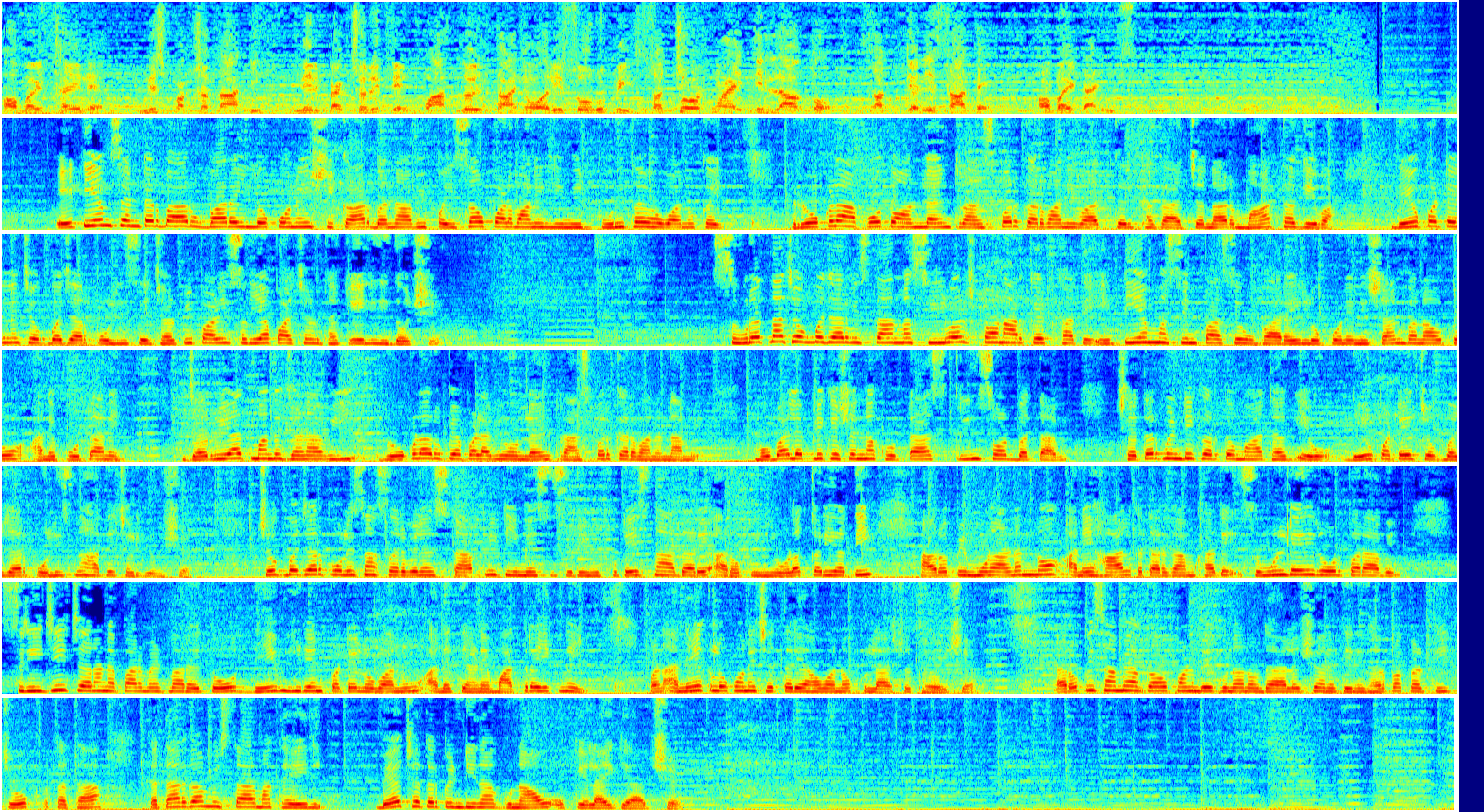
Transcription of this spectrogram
અભય થઈને નિષ્પક્ષતાથી, નિરપેક્ષ રીતે વાસ્તવિકતાનો અરીસો રૂપી સચોટ માહિતી લાવતો સત્યની સાથે અભય ટાઈમ્સ. એટીએમ સેન્ટર બહાર ઊભા રહી લોકોને શિકાર બનાવી પૈસા ઉપાડવાની લિમિટ પૂરી થઈ હોવાનું કહી રોકડા આપો તો ઓનલાઈન ટ્રાન્સફર કરવાની વાત કરી ઠગા આચરનાર મહાઠગ એવા દેવ પટેલને ચોકબજાર પોલીસે ઝડપી પાડી સળિયા પાછળ ધકેલી લીધો છે. સુરતના ચોકબજાર વિસ્તારમાં સિલ્વર સ્ટોન આર્કેટ ખાતે એટીએમ મશીન પાસે ઊભા રહી લોકોને નિશાન બનાવતો અને પોતાને જરૂરિયાતમંદ જણાવી રોકડા રૂપિયા પડાવી ઓનલાઈન ટ્રાન્સફર કરવાના નામે મોબાઈલ એપ્લિકેશનના ખોટા સ્ક્રીનશોટ બતાવી છેતરપિંડી કરતો મહાથગ એવો દેવ પટેલ ચોકબજાર પોલીસના હાથે ચડ્યો છે. ચોકબજાર પોલીસના સર્વેલન્સ સ્ટાફની ટીમે સીસીટીવી ફૂટેજના આધારે આરોપીની ઓળખ કરી હતી. આરોપી મૂળ આણંદનો અને હાલ કતારગામ ખાતે સુમુલ ડેરી રોડ પર આવેલ. શ્રીજી ચરણ એપાર્ટમેન્ટમાં રહેતો દેવ હિરેન પટેલ હોવાનું અને તેણે માત્ર એક નહીં, પણ અનેક લોકોને છેતર્યા હોવાનો ખુલાસો થયો છે. આરોપી સામે અગાઉ પણ બે ગુના નોંધાયેલા છે અને તેની ધરપકડથી ચોક તથા કતારગામ વિસ્તારમાં થયેલી બે છેતરપિંડીના ગુનાઓ ઉકેલાઈ ગયા છે.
